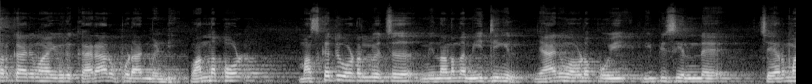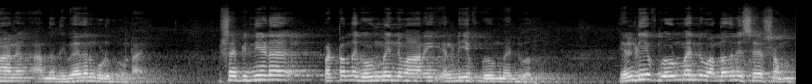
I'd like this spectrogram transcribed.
സർക്കാരുമായി ഒരു കരാർ ഒപ്പിടാൻ വേണ്ടി വന്നപ്പോൾ മസ്കറ്റ് ഹോട്ടലിൽ വെച്ച് നടന്ന മീറ്റിങ്ങിൽ ഞാനും അവിടെ പോയി ബി പി സി എല്ലിന്റെ ചെയർമാന് അന്ന് നിവേദനം കൊടുക്കുകയുണ്ടായി. പക്ഷേ പിന്നീട് പെട്ടെന്ന് ഗവൺമെന്റ് മാറി എൽ ഡി എഫ് ഗവൺമെന്റ് വന്നു. എൽ ഡി എഫ് ഗവൺമെന്റ് വന്നതിന് ശേഷം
